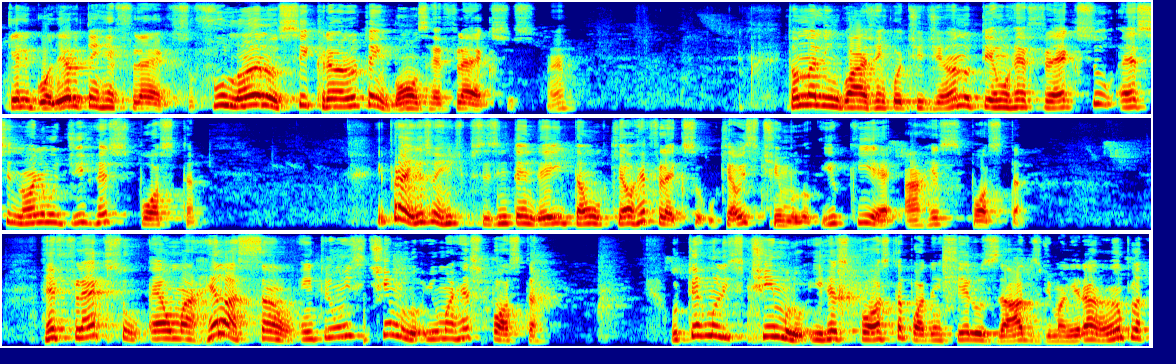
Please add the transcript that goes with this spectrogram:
Aquele goleiro tem reflexo. Fulano, cicrano tem bons reflexos. Né? Então, na linguagem cotidiana, o termo reflexo é sinônimo de resposta. E para isso a gente precisa entender então o que é o reflexo, o que é o estímulo e o que é a resposta. Reflexo é uma relação entre um estímulo e uma resposta. O termo estímulo e resposta podem ser usados de maneira ampla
